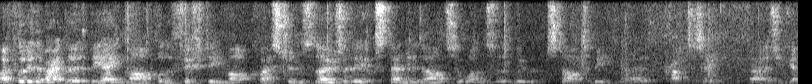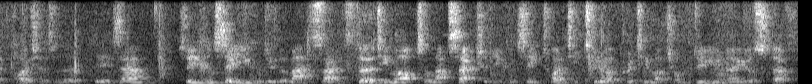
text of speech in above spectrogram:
I've put in about the, the 8 mark or the 15 mark questions. Those are the extended answer ones that we would start to be uh, practicing uh, as you get closer to the, the exam. So you can see, you can do the maths, of 30 marks on that section, you can see 22 are pretty much on do you know your stuff,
